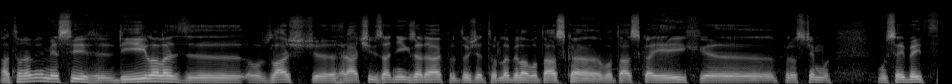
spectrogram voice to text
A to nevím, jestli díl, ale zvlášť hráči v zadních řadách, protože tohle byla otázka, otázka jejich, prostě musí být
